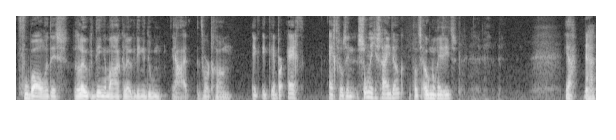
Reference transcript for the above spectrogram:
voetbal, het is leuke dingen maken, leuke dingen doen. Ja, het, het wordt gewoon... Ik, ik heb er echt, echt veel zin in. Zonnetje schijnt ook, dat is ook nog eens iets. Ja, Ja,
